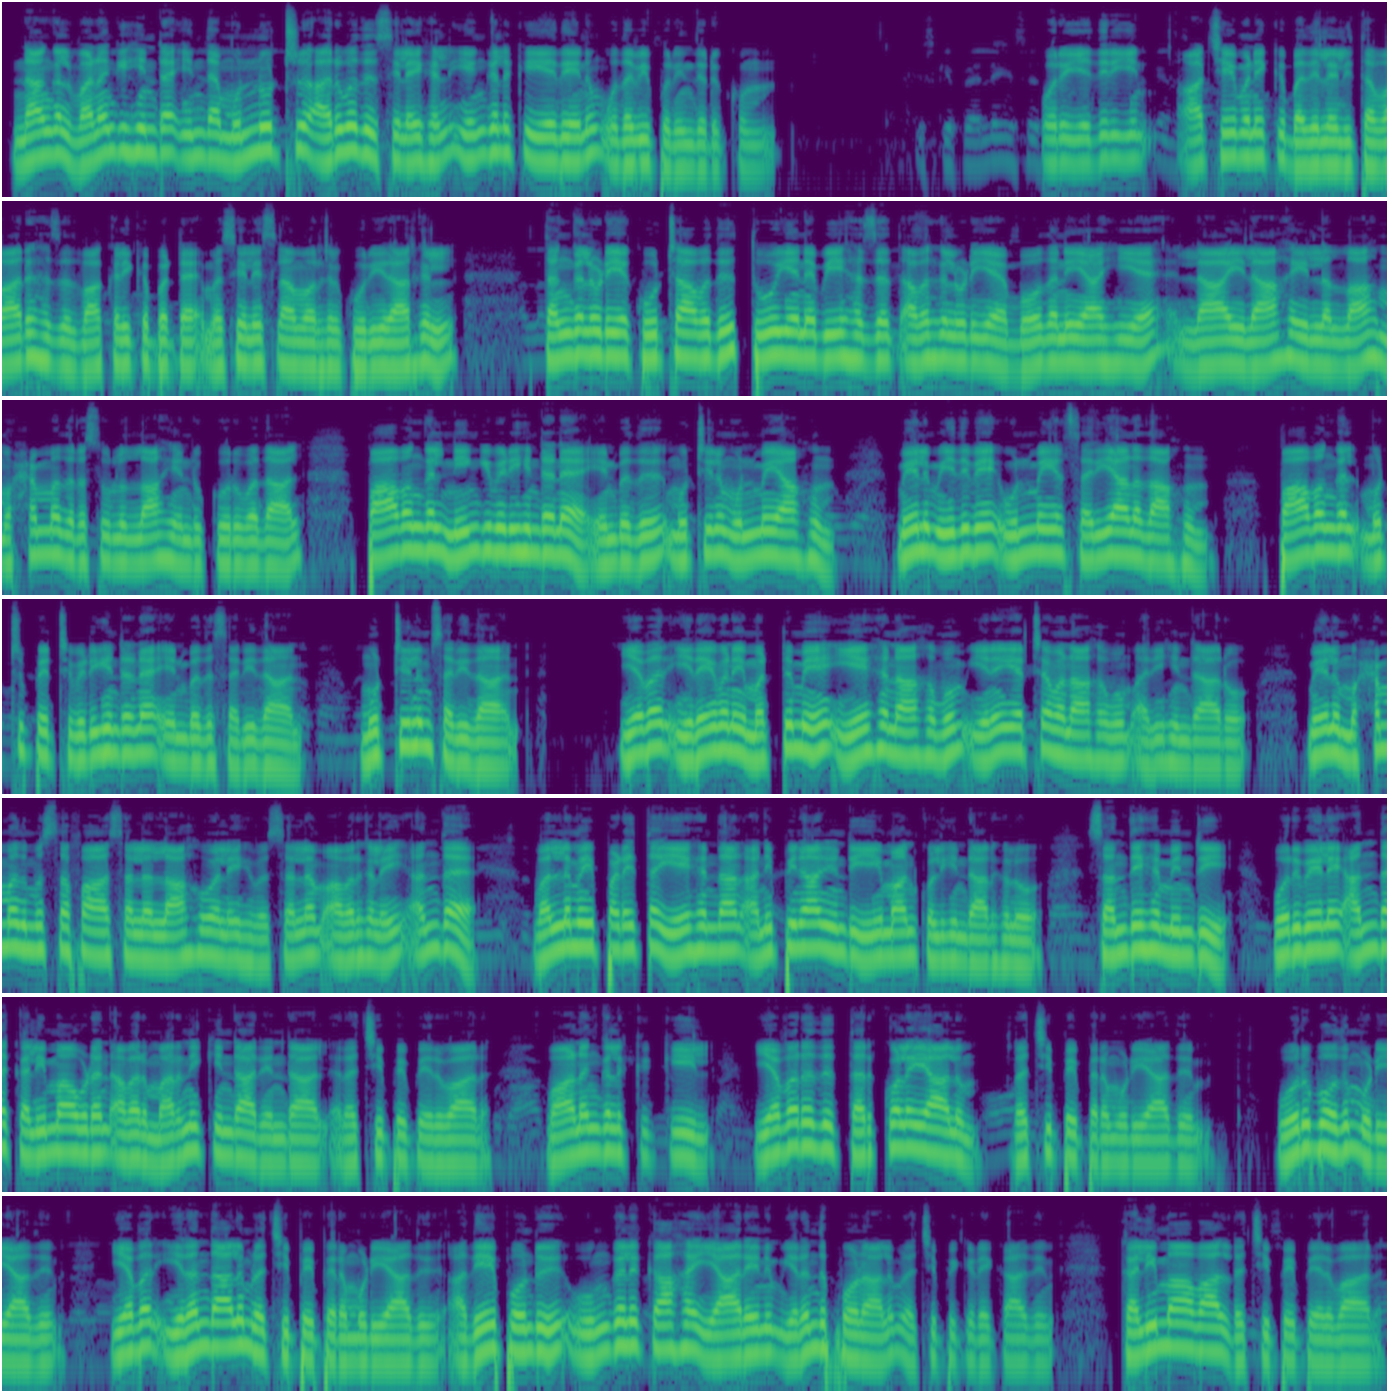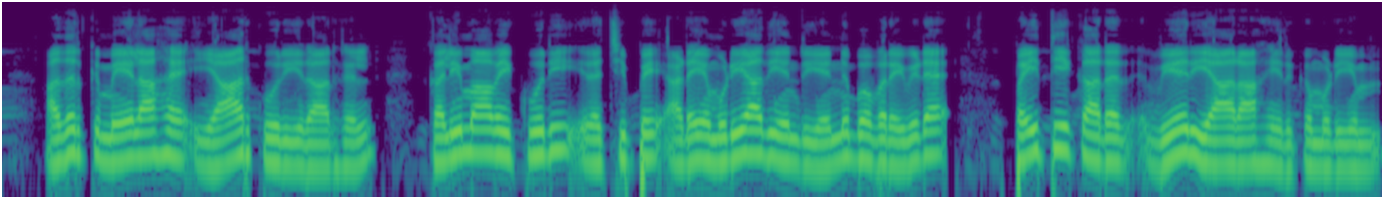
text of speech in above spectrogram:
நாங்கள் வணங்குகின்ற இந்த முன்னூற்று அறுபது சிலைகள் எங்களுக்கு ஏதேனும் உதவி புரிந்திருக்கும். ஒரு எதிரியின் ஆட்சேபனைக்கு பதிலளித்தவாறு ஹசத் வாக்களிக்கப்பட்ட மசீல் இஸ்லாம் அவர்கள் கூறுகிறார்கள் தங்களுடைய கூற்றாவது தூய நபி ஹசத் அவர்களுடைய போதனையாகிய லா இலாஹ இல்லல்லாஹ் முஹம்மது ரசூலுல்லாஹ் என்று கூறுவதால் பாவங்கள் நீங்கிவிடுகின்றன என்பது முற்றிலும் உண்மையாகும் மேலும் இதுவே உண்மையில் சரியானதாகும். பாவங்கள் முற்று பெற்று விடுகின்றன என்பது சரிதான். முற்றிலும் சரிதான். எவர் இறைவனை மட்டுமே ஏகனாகவும் இணையற்றவனாகவும் அறிகின்றாரோ? மேலும் முஹம்மது முஸ்தபா சல்லல்லாஹூ அலஹி வசல்லம் அவர்களை அந்த வல்லமை படைத்த ஏகன்தான் அனுப்பினான் என்று ஈமான் கொள்கின்றார்களோ? சந்தேகமின்றி ஒருவேளை அந்த கலிமாவுடன் அவர் மரணிக்கின்றார் என்றால் ரட்சிப்பை பெறுவார். வானங்களுக்கு கீழ் எவரது தற்கொலையாலும் ரட்சிப்பை பெற முடியாது. ஒருபோதும் முடியாது. எவர் இறந்தாலும் ரட்சிப்பை பெற முடியாது. அதே போன்று உங்களுக்காக யாரேனும் இறந்து போனாலும் ரட்சிப்பு கிடைக்காது. கலிமாவால் ரட்சிப்பை பெறுவார். அதற்கு மேலாக யார் கூறுகிறார்கள்? கலிமாவை கூறி ரட்சிப்பை அடைய முடியாது என்று எண்ணுபவரை விட பைத்தியக்காரர் வேறு யாராக இருக்க முடியும்?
